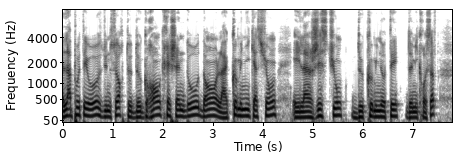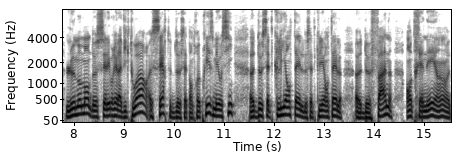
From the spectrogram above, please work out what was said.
l'apothéose d'une sorte de grand crescendo dans la communication et la gestion de communauté de Microsoft. Le moment de célébrer la victoire, certes, de cette entreprise, mais aussi euh, de cette clientèle, de cette clientèle euh, de fans entraînés hein,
